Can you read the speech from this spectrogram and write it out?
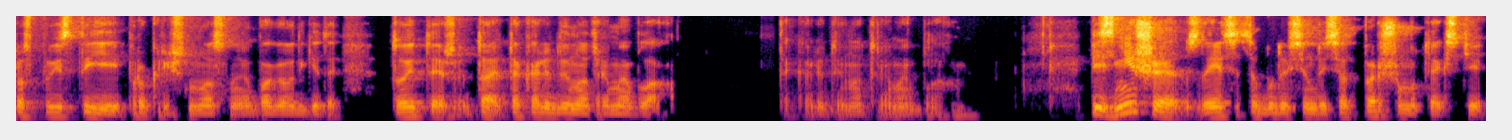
розповісти їй про основі Багавадгіти, той теж та, така людина отримає благо. Така людина отримає благо. Пізніше, здається, це буде в 71-му тексті.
